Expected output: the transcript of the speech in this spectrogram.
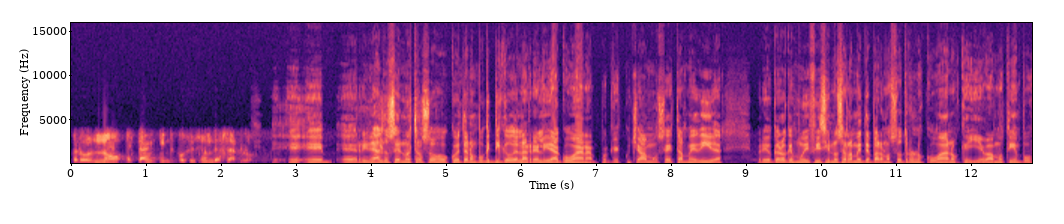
pero no están en disposición de hacerlo. Eh, eh, eh, Rinaldo, sé nuestros ojos, cuéntanos un poquitico de la realidad cubana, porque escuchamos estas medidas, pero yo creo que es muy difícil, no solamente para nosotros los cubanos que llevamos tiempo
